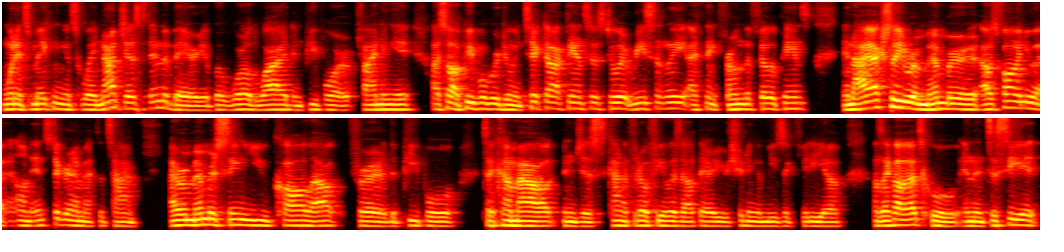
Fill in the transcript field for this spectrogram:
when it's making its way not just in the bay area but worldwide and people are finding it. I saw people were doing tiktok dances to it recently i think from the philippines. And i actually remember i was following you on instagram at the time. I remember seeing you call out for the people to come out and just kind of throw feelers out there. You're shooting a music video. I was like oh that's cool. And then to see it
